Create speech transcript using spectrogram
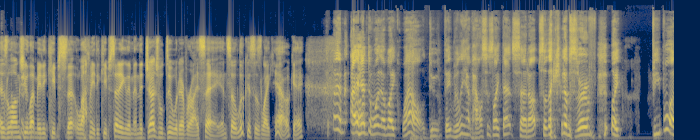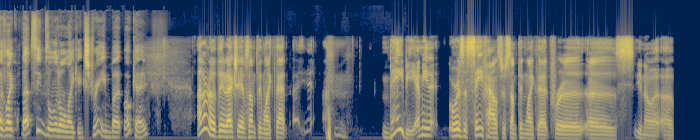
as long as you let me to keep allow me to keep studying them, and the judge will do whatever I say. And so Lucas is like, yeah, okay. And I had to wonder, I'm like, wow, do they really have houses like that set up so they can observe like people? I was like, that seems a little like extreme, but okay. I don't know if they'd actually have something like that. Maybe. I mean, or as a safe house or something like that for a you know, a, a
